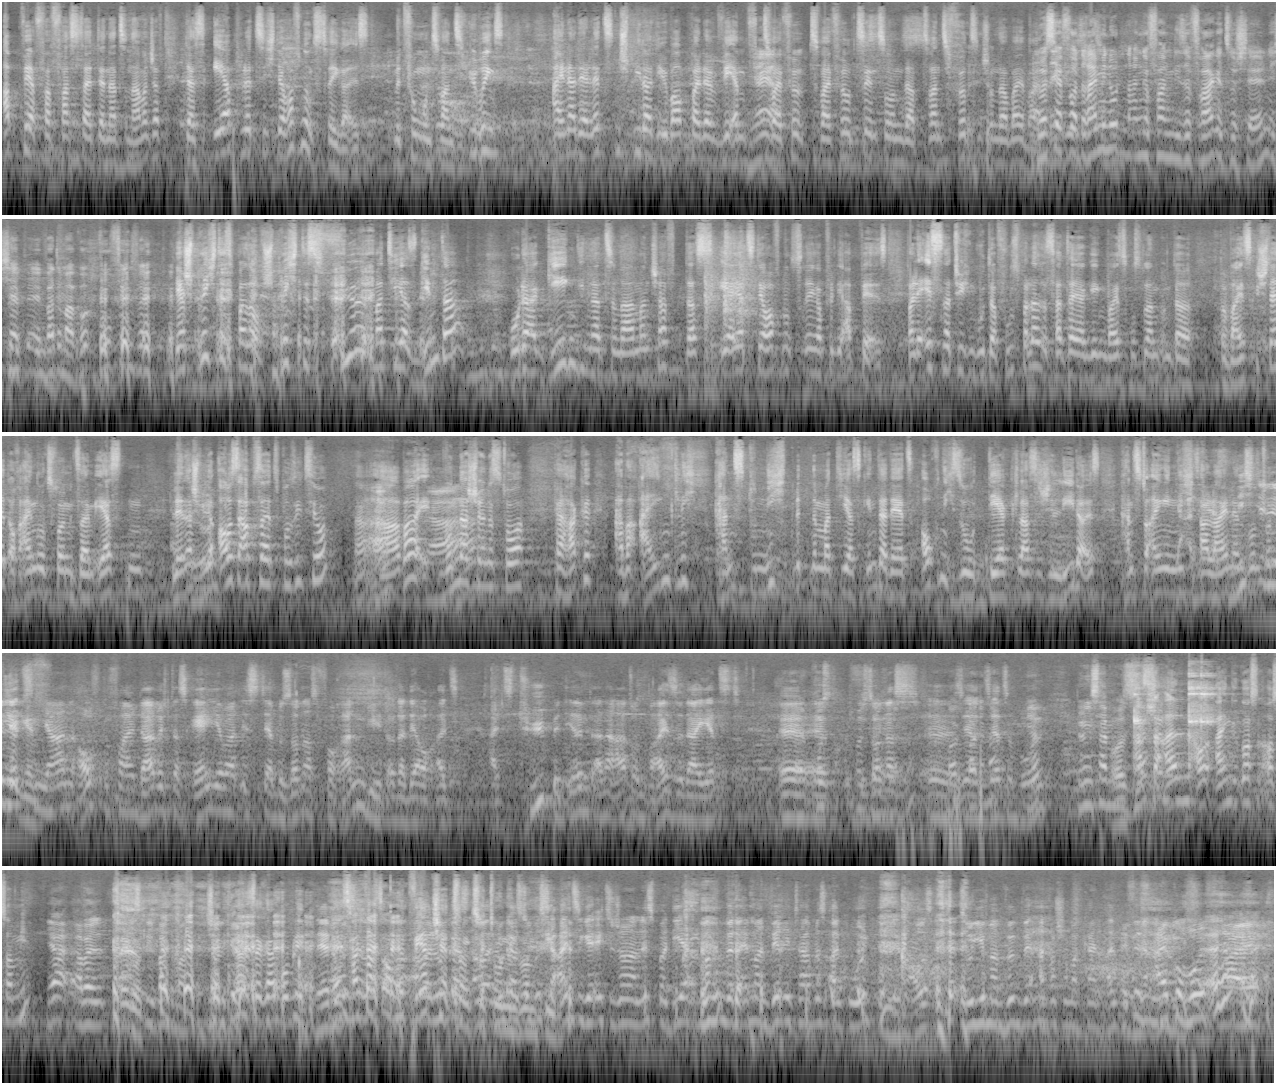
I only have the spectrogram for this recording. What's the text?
Abwehrverfasstheit der Nationalmannschaft, dass er plötzlich der Hoffnungsträger ist mit 25. Übrigens einer der letzten Spieler, die überhaupt bei der WM 2014 schon, 2014 schon dabei Du waren. hast ja vor drei Minuten angefangen, diese Frage zu stellen. Ich hab, äh, warte mal, wo, wo wir. Der spricht es, pass auf, spricht es für Matthias Ginter oder gegen die Nationalmannschaft, dass er jetzt der Hoffnungsträger für die Abwehr ist? Weil er ist natürlich ein guter Fußballer, das hat er ja gegen Weißrussland unter Beweis gestellt, auch eindrucksvoll mit seinem ersten Länderspiel aus Abseitsposition. Ja, aber wunderschönes Tor per Hacke. Aber eigentlich kannst du nicht mit einem Matthias Ginter, der jetzt auch nicht so der klassische Leader ist, kannst du eigentlich nicht Also er alleine in ist so ein nicht in den Turnier letzten gehen. Jahren aufgefallen, dadurch, dass er jemand ist, der besonders vorangeht oder der auch als, als Typ in irgendeiner Art und Weise da jetzt äh, äh, besonders äh, sehr, sehr zum Wohl. Übrigens haben Hast du allen eingegossen außer mir? Ja, aber das geht, warte mal. Entschuldigung, das ist ja kein Problem. Es hat was auch mit Wertschätzung Aber zu tun in Lukas, so du einem bist Team. der einzige echte Journalist. Bei dir machen wir da immer ein veritables Alkoholproblem aus. So jemand würden wir einfach schon mal keinen Alkohol mehr alkoholfrei.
